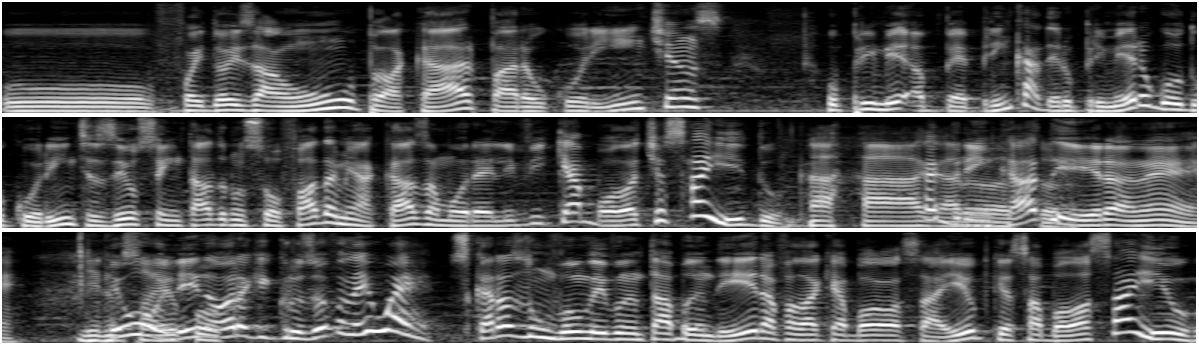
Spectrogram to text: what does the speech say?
O foi 2 a 1 um, o placar para o Corinthians. O primeiro, é brincadeira, o primeiro gol do Corinthians, eu sentado no sofá da minha casa, Morelli, vi que a bola tinha saído. é brincadeira, né? Eu olhei na hora que cruzou, eu falei, ué, os caras não vão levantar a bandeira, falar que a bola saiu, porque essa bola saiu.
